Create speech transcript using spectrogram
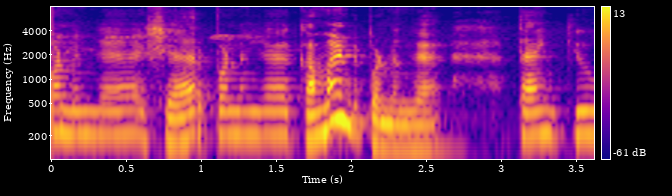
பண்ணுங்கள் ஷேர் பண்ணுங்கள் கமெண்ட் பண்ணுங்கள் தேங்க்யூ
